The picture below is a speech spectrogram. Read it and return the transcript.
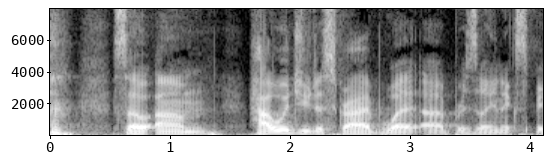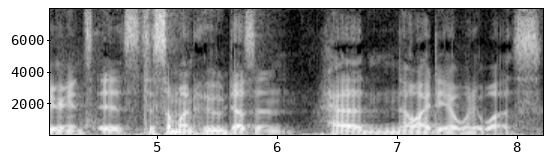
so, um, how would you describe what a Brazilian experience is to someone who doesn't had no idea what it was?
